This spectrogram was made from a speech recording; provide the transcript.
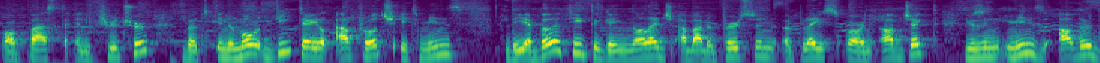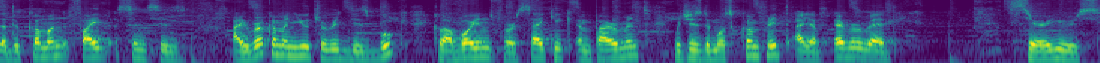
or past and future, but in a more detailed approach it means the ability to gain knowledge about a person, a place, or an object using means other than the common five senses. I recommend you to read this book, Clairvoyant for Psychic Empowerment, which is the most complete I have ever read. Sirius.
